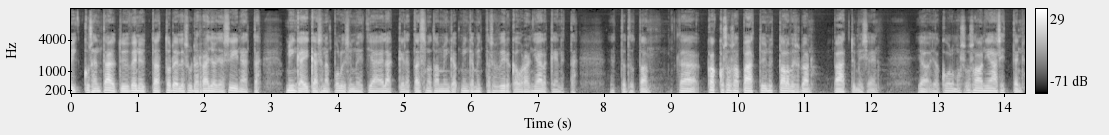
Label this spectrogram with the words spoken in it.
pikkusen täytyy venyttää todellisuuden rajoja siinä, että minkä ikäisenä poliisimiehet jää eläkkeelle, tai sanotaan minkä, minkä mittaisen virkauran jälkeen, että, että tota, tämä kakkososa päättyy nyt talvisodan päättymiseen, ja, ja kolmososaan jää sitten,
